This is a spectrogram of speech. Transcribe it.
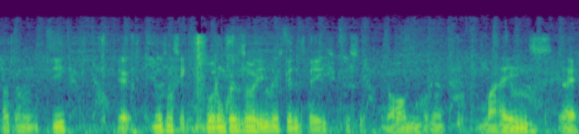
Exatamente. E é, mesmo assim, foram coisas horríveis que ele fez, isso é óbvio, né? Mas é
